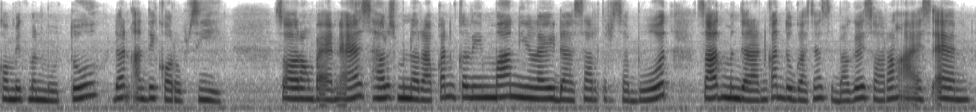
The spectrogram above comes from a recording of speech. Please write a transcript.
komitmen mutu, dan anti korupsi. Seorang PNS harus menerapkan kelima nilai dasar tersebut saat menjalankan tugasnya sebagai seorang ASN.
